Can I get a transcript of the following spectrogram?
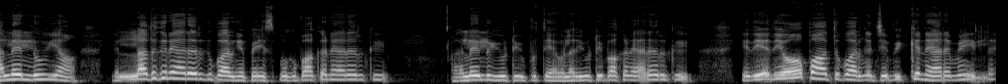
அலே லூயா எல்லாத்துக்கும் நேரம் இருக்குது பாருங்கள் ஃபேஸ்புக்கு பார்க்க நேரம் இருக்குது அல்ல இல்லை யூடியூப்பு தேவையில்லாத யூடியூப் பார்க்க நேரம் இருக்குது எது எதையோ பார்த்து பாருங்கள் செபிக்க நேரமே இல்லை.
